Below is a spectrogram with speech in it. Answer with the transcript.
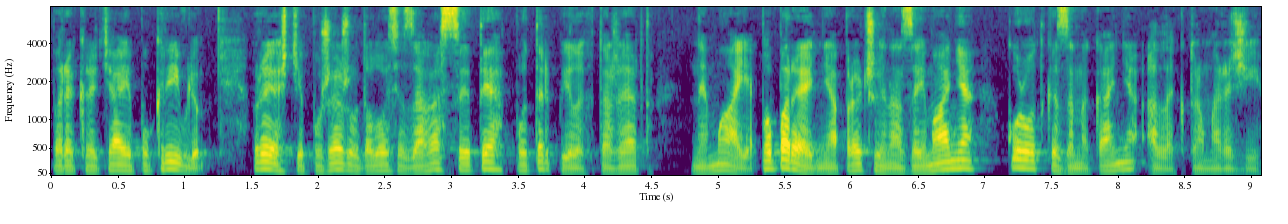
перекриття і покрівлю. Врешті пожежу вдалося загасити, потерпілих та жертв немає. Попередня причина займання коротке замикання електромережі.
